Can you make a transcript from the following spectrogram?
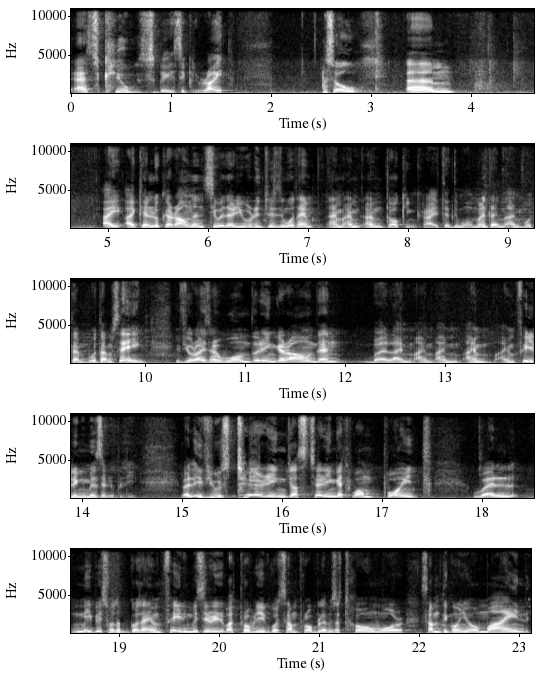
as cues, basically, right? So um, I, I, can look around and see whether you're interested in what I'm, I'm, I'm, I'm talking right at the moment, I'm, I'm, what, I'm, what I'm saying. If your eyes are wandering around, then, well, I'm, I'm, I'm, I'm, I'm failing miserably. Well, if you're staring, just staring at one point, well, maybe it's not because I am failing miserably, but probably you've got some problems at home or something on your mind.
